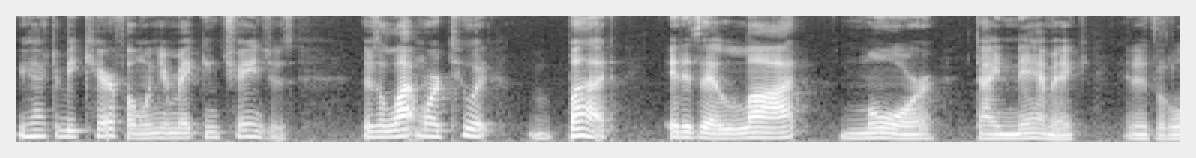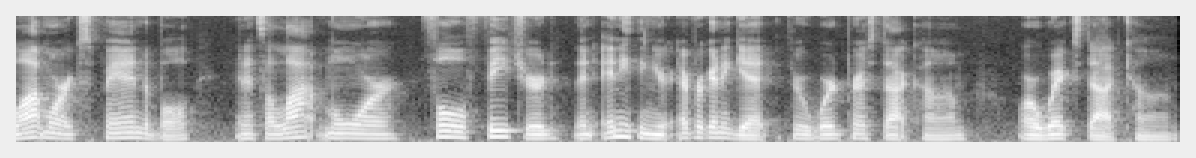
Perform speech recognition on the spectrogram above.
you have to be careful when you're making changes. There's a lot more to it, but it is a lot more dynamic and it's a lot more expandable and it's a lot more full featured than anything you're ever going to get through WordPress.com or Wix.com.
